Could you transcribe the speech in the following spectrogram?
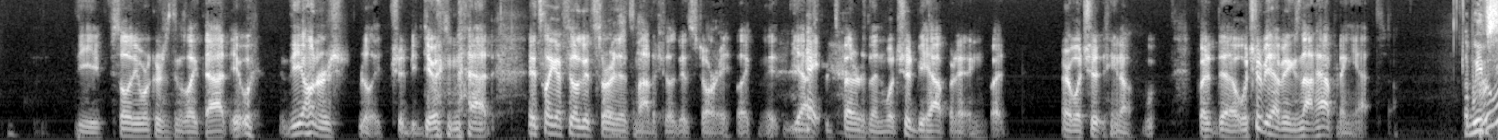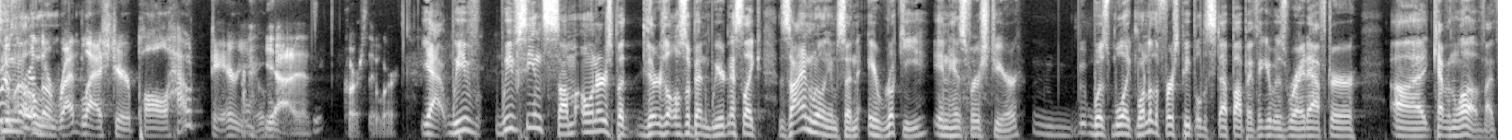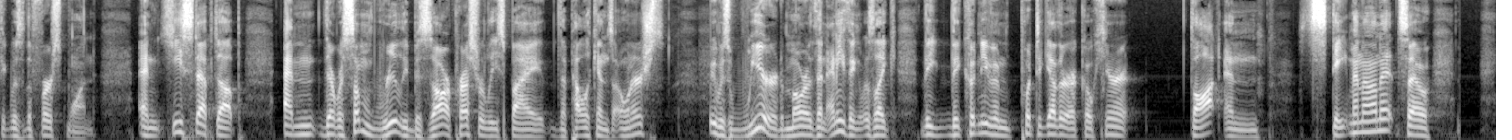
the facility workers and things like that. It the owners really should be doing that. It's like a feel good story that's not a feel good story. Like, it, yeah, hey. it's better than what should be happening, but or what should you know, but uh, what should be happening is not happening yet. The we've Brewers seen were in the red last year, Paul. How dare you? Yeah, of course they were. Yeah, we've we've seen some owners, but there's also been weirdness. Like Zion Williamson, a rookie in his first year, was like one of the first people to step up. I think it was right after uh, Kevin Love. I think was the first one, and he stepped up. And there was some really bizarre press release by the Pelicans owners. It was weird more than anything. It was like they they couldn't even put together a coherent thought and statement on it. So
